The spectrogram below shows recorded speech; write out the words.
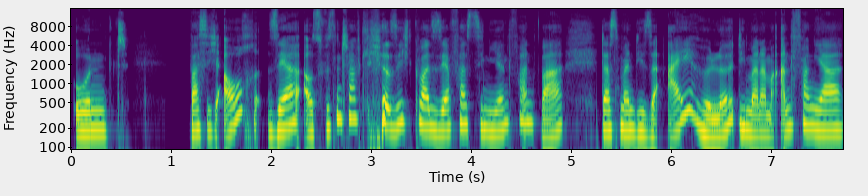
Und was ich auch sehr aus wissenschaftlicher Sicht quasi sehr faszinierend fand, war, dass man diese Eihülle, die man am Anfang ja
